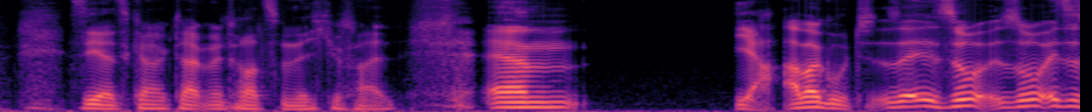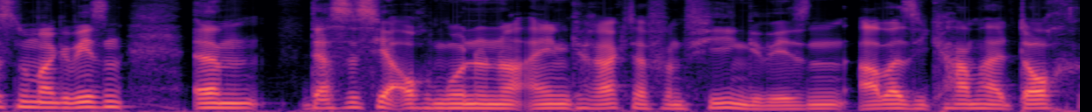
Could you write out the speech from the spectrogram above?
sie als Charakter hat mir trotzdem nicht gefallen. Ähm, ja, aber gut, so, so ist es nun mal gewesen. Ähm, das ist ja auch im Grunde nur ein Charakter von vielen gewesen, aber sie kam halt doch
